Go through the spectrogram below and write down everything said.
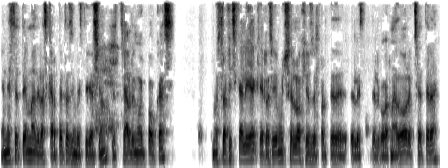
En este tema de las carpetas de investigación, que se abren muy pocas, nuestra fiscalía, que recibe muchos elogios de parte del gobernador, etcétera,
